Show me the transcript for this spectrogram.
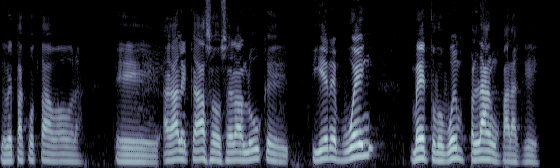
debe estar acostado ahora. Eh, hágale caso a José La Luz, que tiene buen método, buen plan para que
